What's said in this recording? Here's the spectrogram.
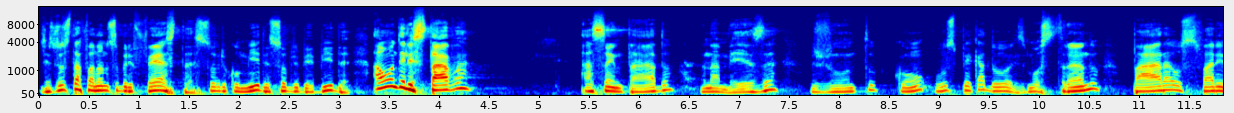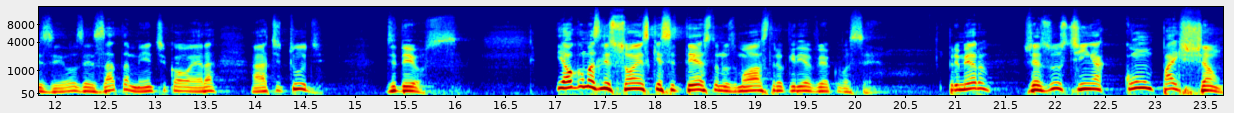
Jesus está falando sobre festa, sobre comida, sobre bebida. Aonde ele estava? Assentado na mesa, junto com os pecadores, mostrando para os fariseus exatamente qual era a atitude de Deus. E algumas lições que esse texto nos mostra, eu queria ver com você. Primeiro, Jesus tinha compaixão.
